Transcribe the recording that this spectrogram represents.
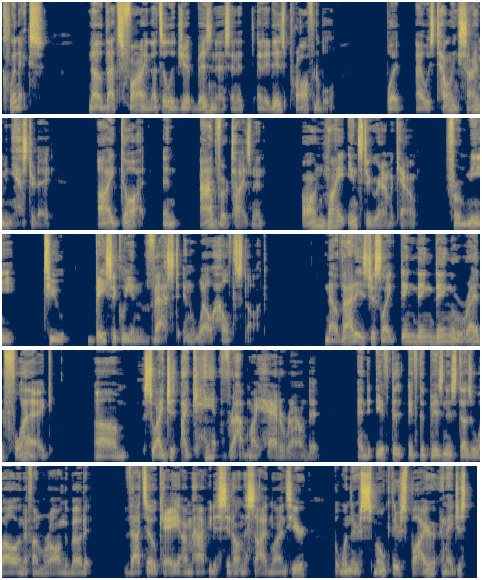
clinics. Now that's fine. That's a legit business and it and it is profitable. But I was telling Simon yesterday, I got an advertisement on my Instagram account for me to basically invest in well health stock. Now that is just like ding ding ding red flag. Um, so I just I can't wrap my head around it And if the if the business does well and if I'm wrong about it, that's okay. I'm happy to sit on the sidelines here. But when there's smoke, there's fire, and I just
